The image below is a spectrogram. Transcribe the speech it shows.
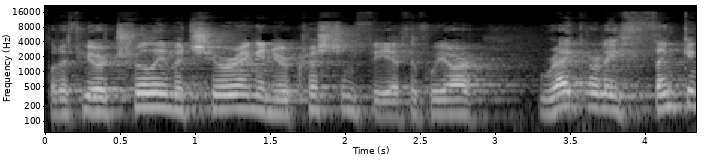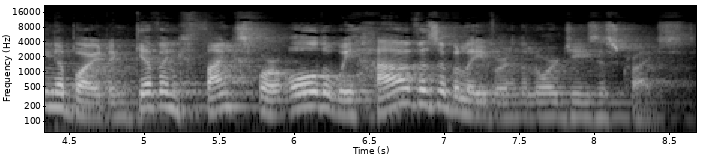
But if you're truly maturing in your Christian faith, if we are regularly thinking about and giving thanks for all that we have as a believer in the Lord Jesus Christ,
